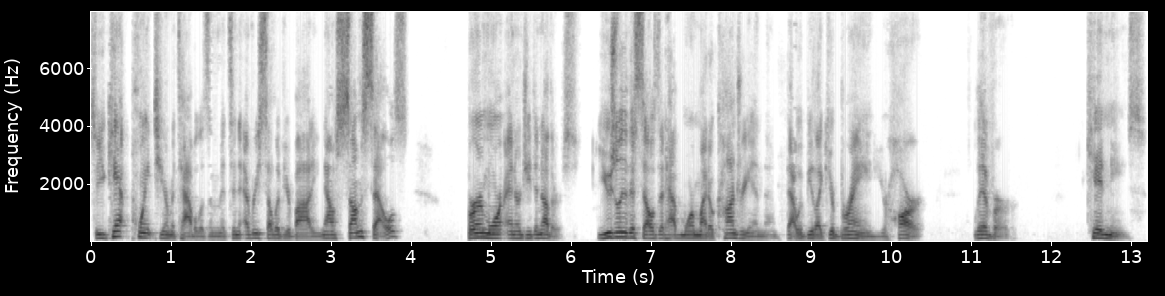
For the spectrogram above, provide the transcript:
So you can't point to your metabolism. It's in every cell of your body. Now some cells burn more energy than others. Usually the cells that have more mitochondria in them. That would be like your brain your heart liver kidneys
